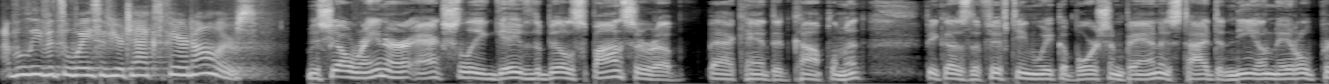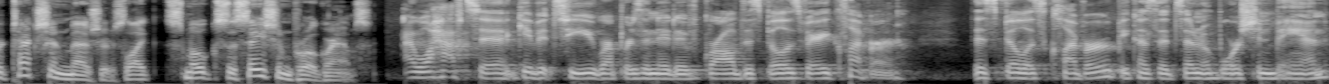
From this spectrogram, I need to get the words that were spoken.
I believe it's a waste of your taxpayer dollars. Michele Rayner actually gave the bill's sponsor a backhanded compliment because the 15 week abortion ban is tied to neonatal protection measures like smoke cessation programs. I will have to give it to you, Representative Grall. This bill is very clever. This bill is clever because it's an abortion ban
